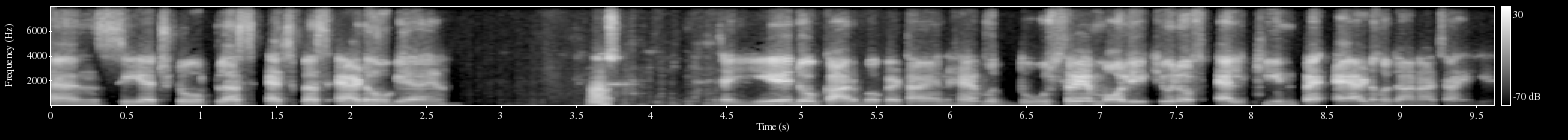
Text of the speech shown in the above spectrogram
and C H two plus H plus add हो गया है। हाँ। अच्छा ये जो कार्बोकेटाइन है वो दूसरे मॉलिक्यूल ऑफ़ एल्कीन पे ऐड हो जाना चाहिए।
